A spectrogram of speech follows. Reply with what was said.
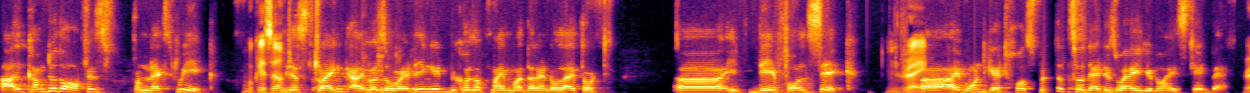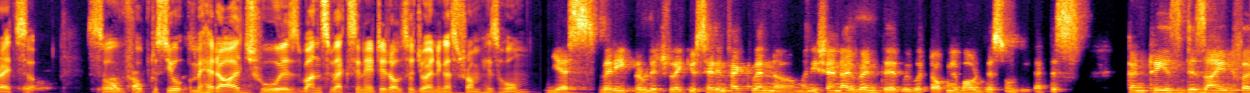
I'll come to the office from next week. Okay, sir. I'm just trying. I was avoiding it because of my mother and all. I thought uh, if they fall sick, Right. uh, I won't get hospital. So that is why you know I stayed back. right, sir. I'll So hope to see you. Mehraj, who is once vaccinated, also joining us from his home. Yes, very privileged, like you said. In fact, when uh, Manisha and I went there, we were talking about this only that this country is designed for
